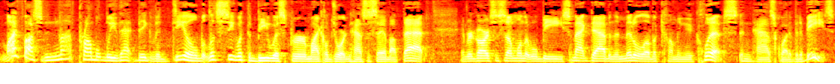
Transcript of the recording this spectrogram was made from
My thought's not probably that big of a deal, but let's see what the bee whisperer Michael Jordan has to say about that in regards to someone that will be smack dab in the middle of a coming eclipse and has quite a bit of bees.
